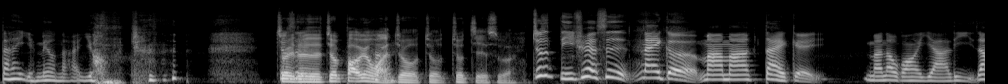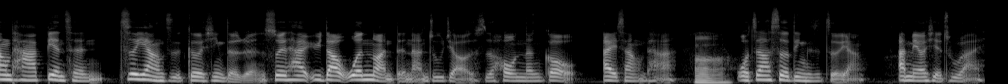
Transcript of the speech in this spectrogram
但是也没有拿用，就是、对对对，就抱怨完就、嗯、就就结束了。就是的确是那个妈妈带给满脑光的压力，让他变成这样子个性的人，所以他遇到温暖的男主角的时候，能够爱上他。嗯，我知道设定是这样，啊，没有写出来，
